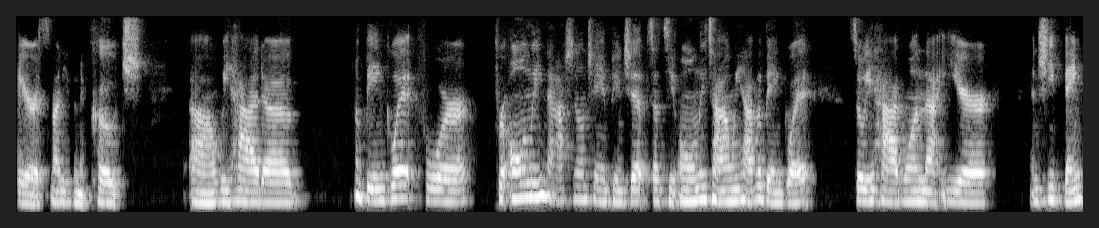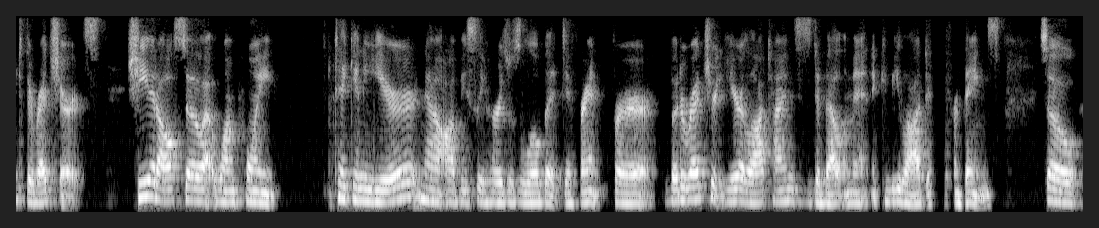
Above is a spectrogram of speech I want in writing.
it's not even a coach. Uh, we had a, a banquet for for only national championships. That's the only time we have a banquet. So we had one that year, and she thanked the red shirts. She had also at one point taken a year. Now, obviously, hers was a little bit different for, but a red shirt year a lot of times is development. It can be a lot of different things. So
